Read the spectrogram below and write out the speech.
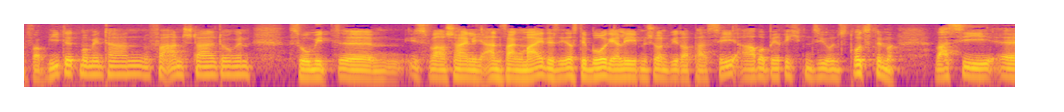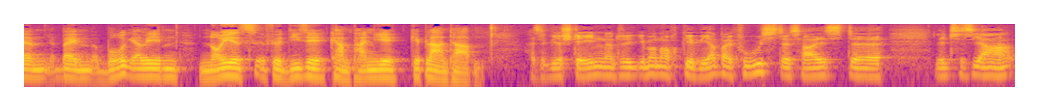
verbietet momentan Veranstaltungen. Somit ähm, ist wahrscheinlich Anfang Mai das erste Burgerleben schon wieder passé. Aber berichten Sie uns trotzdem, was Sie ähm, beim Burgerleben Neues für diese Kampagne geplant haben. Also wir stehen natürlich immer noch Gewehr bei Fuß. Das heißt, äh, letztes Jahr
